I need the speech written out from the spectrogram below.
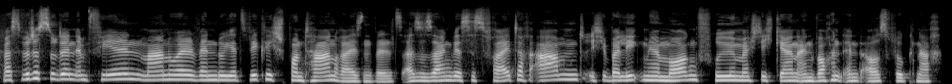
Was würdest du denn empfehlen, Manuel, wenn du jetzt wirklich spontan reisen willst? Also sagen wir, es ist Freitagabend, ich überlege mir, morgen früh möchte ich gerne einen Wochenendausflug nach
